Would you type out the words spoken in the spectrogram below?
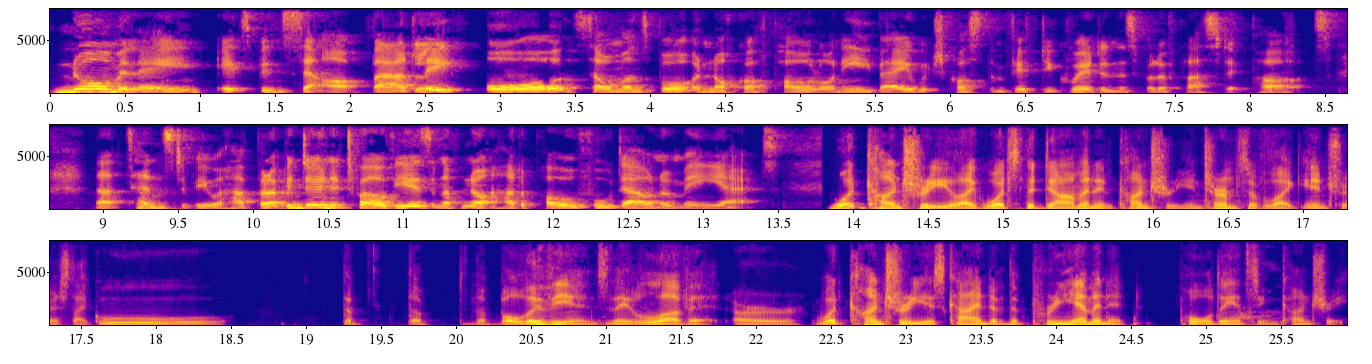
normally it's been set up badly, or someone's bought a knockoff pole on eBay which cost them fifty quid and is full of plastic parts. That tends to be what happened. I've been doing it 12 years and I've not had a pole fall down on me yet. What country, like, what's the dominant country in terms of like interest? Like, ooh, the the the Bolivians, they love it. Or what country is kind of the preeminent pole dancing country?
